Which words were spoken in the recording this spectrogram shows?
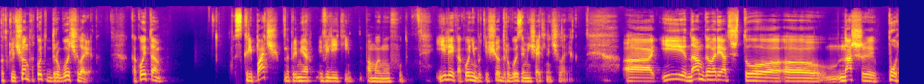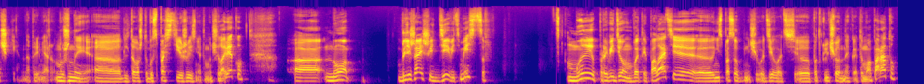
подключен какой-то другой человек. Какой-то скрипач, например, великий, по-моему, Фуд, или какой-нибудь еще другой замечательный человек. А, и нам говорят, что э, наши почки, например, нужны э, для того, чтобы спасти жизнь этому человеку, а, но ближайшие 9 месяцев мы проведем в этой палате, э, не способны ничего делать, подключенные к этому аппарату.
